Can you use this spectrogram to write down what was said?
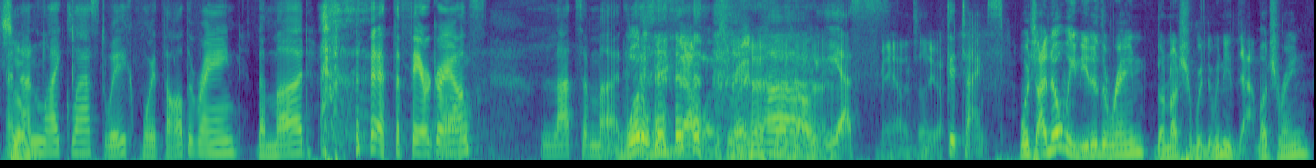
So and unlike last week with all the rain, the mud at the fairgrounds, lots of mud. what a week that was, right? Oh, yes. Man, I tell you. Good times. Which I know we needed the rain, but I'm not sure. We, do we need that much rain?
